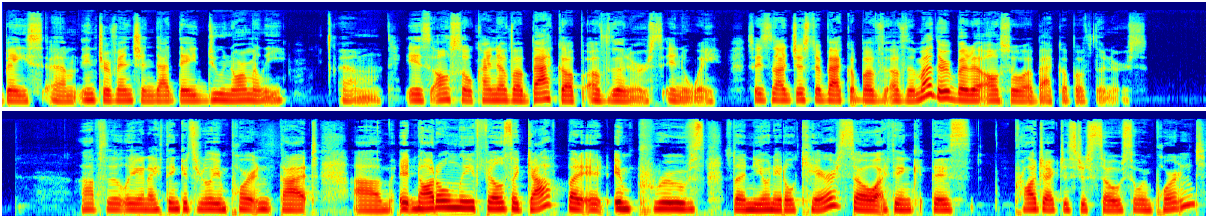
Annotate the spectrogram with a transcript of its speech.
based um, intervention that they do normally um, is also kind of a backup of the nurse in a way. So it's not just a backup of, of the mother, but also a backup of the nurse. Absolutely. And I think it's really important that um, it not only fills a gap, but it improves the neonatal care. So I think this project is just so so important.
